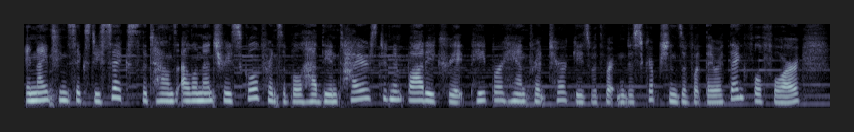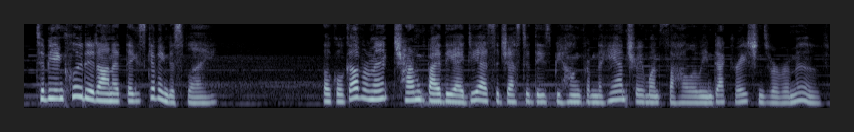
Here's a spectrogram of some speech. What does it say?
In 1966, the town's elementary school principal had the entire student body create paper handprint turkeys with written descriptions of what they were thankful for to be included on a Thanksgiving display. Local government, charmed by the idea, suggested these be hung from the hand tree once the Halloween decorations were removed.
